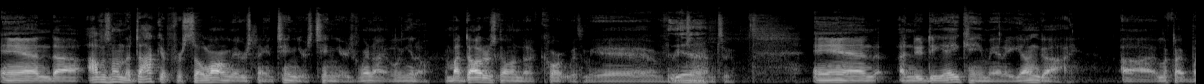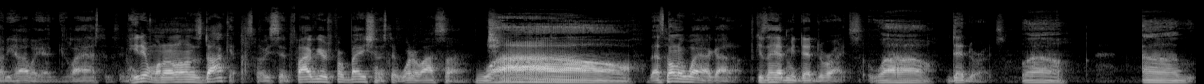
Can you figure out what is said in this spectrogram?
And uh, I was on the docket for so long, they were saying 10 years, 10 years. We're not, you know. And my daughter's going to court with me every Yeah. time, too. And a new DA came in, a young guy. Uh, it looked like Buddy Holly had glasses. And he didn't want it on his docket. So he said, five years probation. I said, where do I sign? wow, That's the only way I got out because they had me dead to rights. wow, Dead to rights. wow. Um,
